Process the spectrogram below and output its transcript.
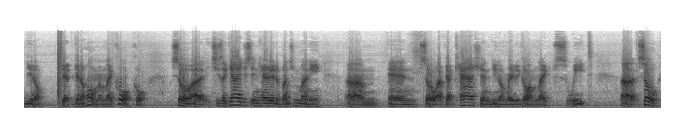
you know, get get a home. I'm like, cool, cool. So uh, she's like, yeah, I just inherited a bunch of money, um, and so I've got cash, and you know, I'm ready to go. I'm like, sweet. Uh, so,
